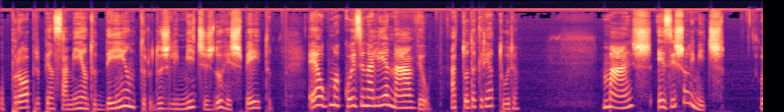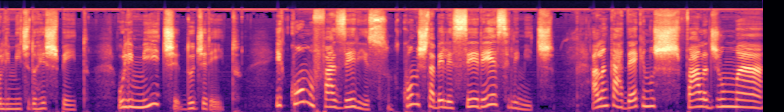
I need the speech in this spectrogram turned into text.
o próprio pensamento dentro dos limites do respeito é alguma coisa inalienável a toda criatura. Mas existe um limite, o limite do respeito, o limite do direito. E como fazer isso? Como estabelecer esse limite? Allan Kardec nos fala de uma,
